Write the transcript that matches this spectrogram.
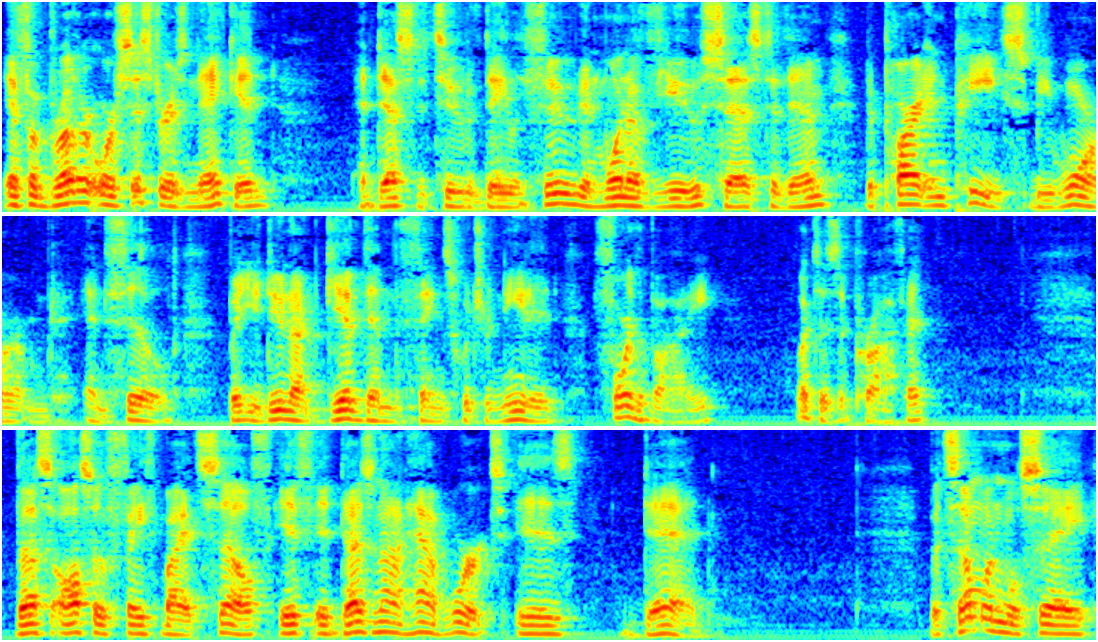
If a brother or sister is naked and destitute of daily food, and one of you says to them, Depart in peace, be warmed and filled, but you do not give them the things which are needed for the body, what does it profit? Thus also faith by itself, if it does not have works, is dead. But someone will say,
